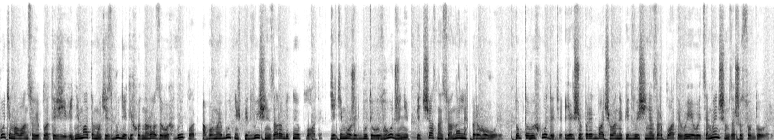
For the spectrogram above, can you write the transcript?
Потім авансові платежі відніматимуть із будь-яких одноразових виплат або майбутніх підвищень заробітної плати, які можуть бути узгоджені під час національних переговорів. Тобто виходить, якщо передбачуване підвищення зарплати виявиться меншим за 600 доларів,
